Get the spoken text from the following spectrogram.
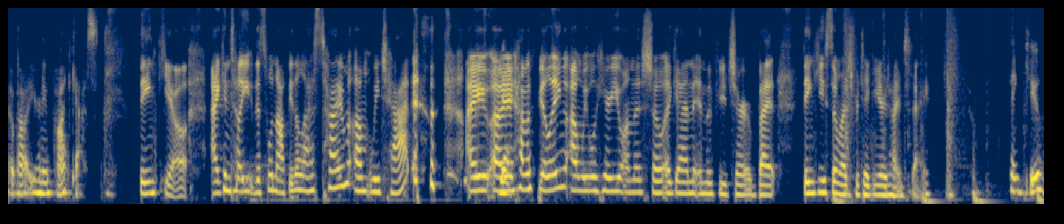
about your new podcast. Thank you. I can tell you this will not be the last time um, we chat. I, I have a feeling um, we will hear you on this show again in the future. But thank you so much for taking your time today. Thank you.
